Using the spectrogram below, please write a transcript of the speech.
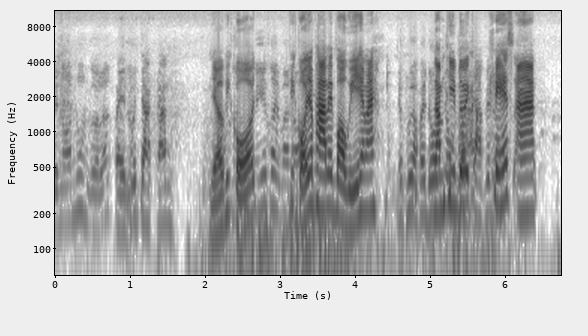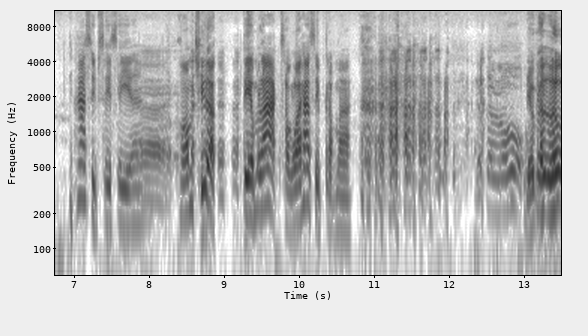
ไปนอนนู่นก่อนแล้วไปรู้จักกันเดี๋ยวพี่โกพรุ่งนี้ค่อยมานอนพี่โกจะพาไปบ่อหวีใช่ไหมเดี๋ยวเพื่อไปโดนนำทีมโดยจับไปเคสอาร์ต50ซีซีนะพร้อมเชือกเตรียมลาก 250 กลับมา เดี๋ยวก็รู้เดี๋ยวก็รู้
